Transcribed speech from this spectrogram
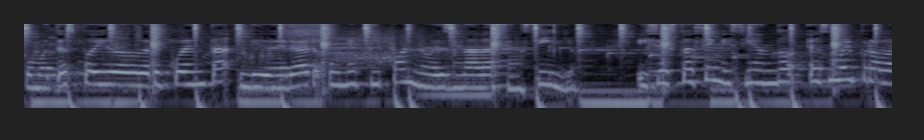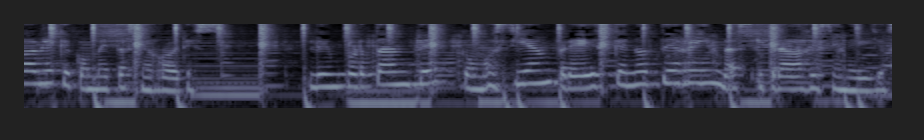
Como te has podido dar cuenta, liderar un equipo no es nada sencillo y si estás iniciando es muy probable que cometas errores. Lo importante, como siempre, es que no te rindas y trabajes en ellos.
